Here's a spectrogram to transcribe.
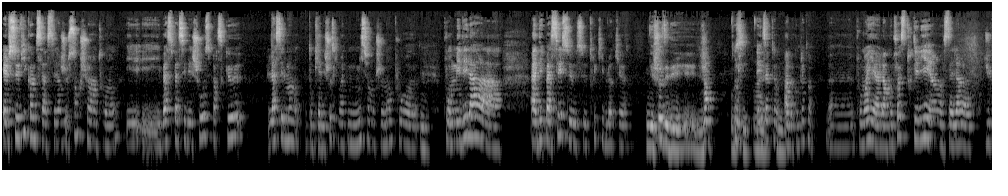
elle, se vit comme ça. C'est-à-dire, je sens que je suis à un tournant et, et, il va se passer des choses parce que là, c'est le moment. Donc, il y a des choses qui vont être mises sur mon chemin pour, euh, mm. pour m'aider là à, à dépasser ce, ce, truc qui bloque. Euh. Des choses et des, des gens aussi. Oui, ouais. exactement. Mm. Ah, bah, complètement. Euh, pour moi, il y a, là, encore une fois, tout est lié. Hein, C'est-à-dire euh, du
